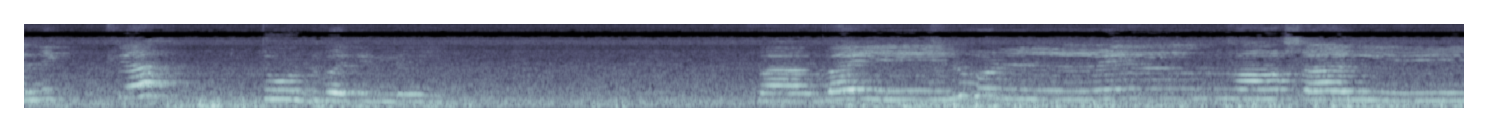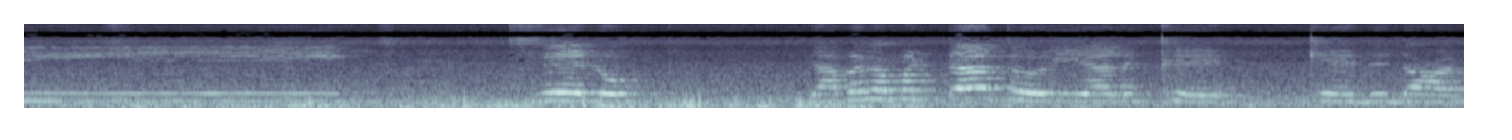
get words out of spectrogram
பலிக்க தூண்டுவதில்லை மேலும் கவனமற்ற தொழிலுக்கு கேதுதான்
